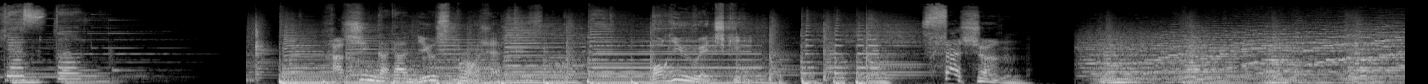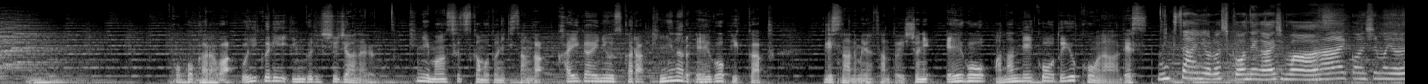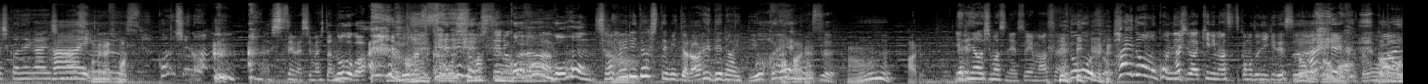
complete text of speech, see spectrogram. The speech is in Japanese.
キャスト。発信型ニュースプロジェクト。荻上チキ。セッション。ここからは Weekly English Journal。キニマンス塚本ニキさんが海外ニュースから気になる英語をピックアップ。リスナーの皆さんと一緒に英語を学んでいこうというコーナーですニキさんよろしくお願いします。はい、今週もよろしくお願いします。はいお願いします。今週の 失礼しました。喉が五 本五本喋り出してみたらあれ出ないってよくあります。ううんん。あるやり直しますね。すいません。どうぞ。はい、どうもこんにちは。キニマンス塚本ニキです。今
